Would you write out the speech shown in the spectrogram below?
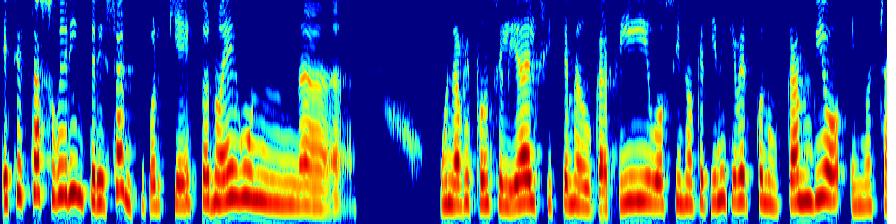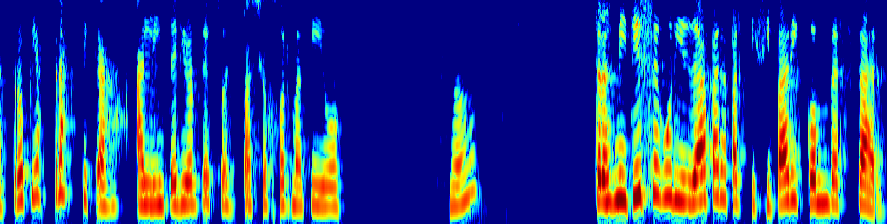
Este está súper interesante porque esto no es una, una responsabilidad del sistema educativo, sino que tiene que ver con un cambio en nuestras propias prácticas al interior de estos espacios formativos. ¿no? Transmitir seguridad para participar y conversar.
